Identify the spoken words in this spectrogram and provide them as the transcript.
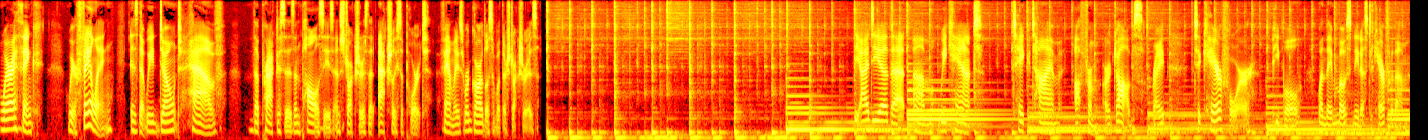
Where I think we're failing is that we don't have the practices and policies and structures that actually support families, regardless of what their structure is. The idea that um, we can't take time off from our jobs, right, to care for people when they most need us to care for them,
